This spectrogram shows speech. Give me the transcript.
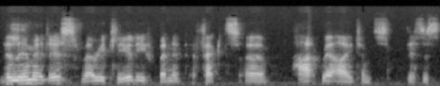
the limit is very clearly when it affects uh, hardware items. This is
